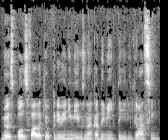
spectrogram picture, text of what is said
Meu esposo fala que eu crio inimigos na academia inteira. Então, assim,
